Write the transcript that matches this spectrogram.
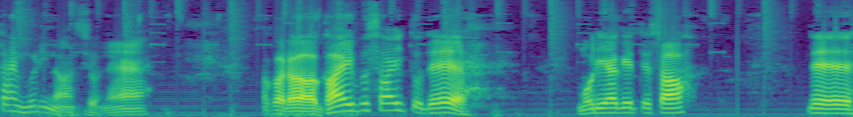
対無理なんですよね。だから外部サイトで盛り上げてさ、で、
